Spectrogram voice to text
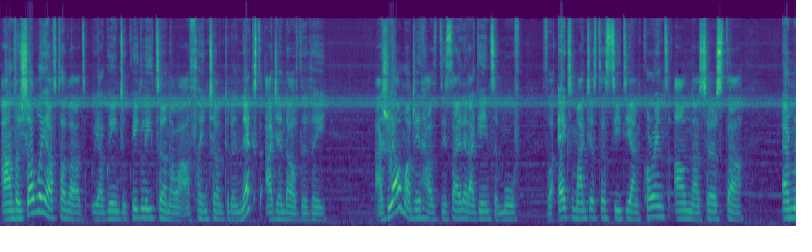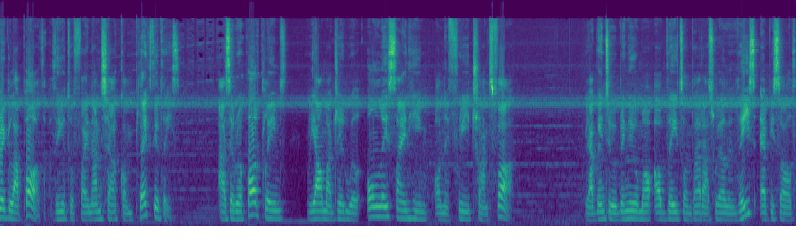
And the shortly after that, we are going to quickly turn our attention to the next agenda of the day as Real Madrid has decided against a move for ex-Manchester City and current Al Nassr star Aymeric Laporte due to financial complexities. As a report claims, Real Madrid will only sign him on a free transfer. We are going to be bringing you more updates on that as well in this episode.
